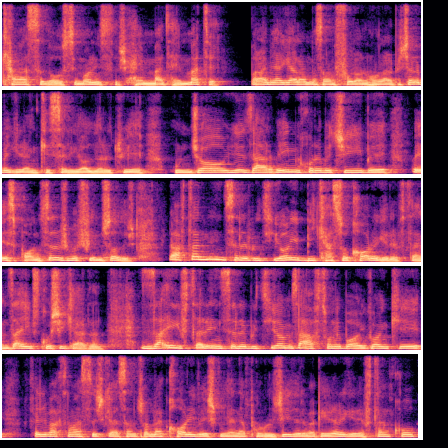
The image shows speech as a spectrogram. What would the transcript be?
کم از صدا نیستش. همت همته. برای همین اگر مثلا فلان هنرپیشه رو بگیرن که سریال داره توی اونجا یه ضربه می‌خوره به چی؟ به به اسپانسرش به فیلمسازش. رفتن این سلبریتی های بی کس و کار رو گرفتن ضعیف کشی کردن. ضعیف ترین سلبریتی ها مثل افسانه بایگان که خیلی وقت هستش که اصلا چون نه کاری بهش میدن نه پروژه‌ای داره و غیره رو گرفتن خب.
